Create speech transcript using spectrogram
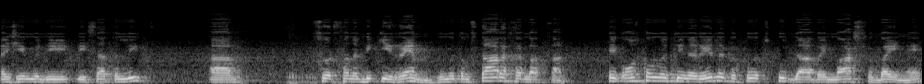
as jy met die die satelliet um soort van 'n bietjie rem, jy moet hom stadiger laat gaan. Kyk, ons kom met 'n redelike groot spoed daar by Mars verby, né?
